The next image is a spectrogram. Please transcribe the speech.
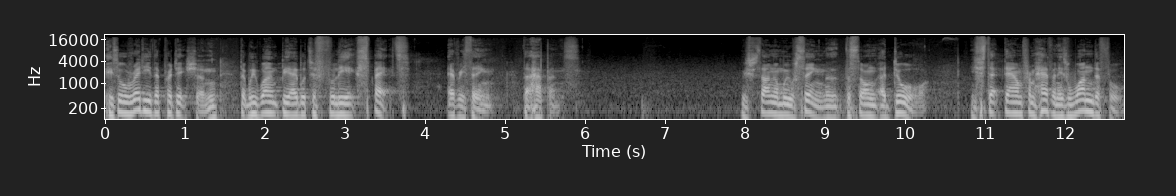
is already the prediction that we won't be able to fully expect everything that happens. We've sung and we'll sing the, the song Adore. You step down from heaven is wonderful.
